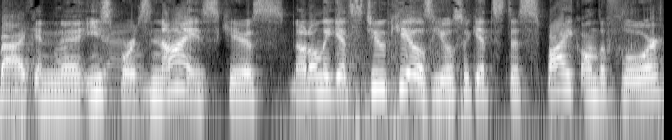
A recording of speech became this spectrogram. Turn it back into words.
back in the esports. Nice. Kiers not only gets two kills, he also gets the spike on the floor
